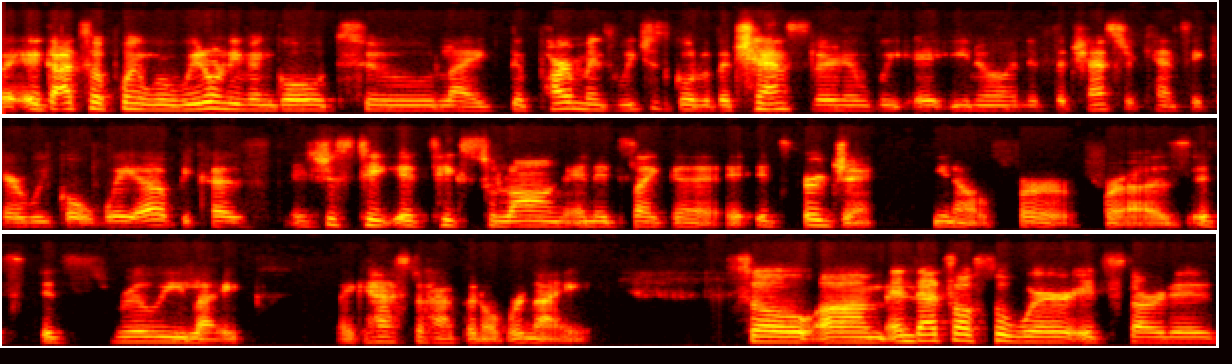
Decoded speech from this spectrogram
It got to a point where we don't even go to like departments. We just go to the chancellor, and we, eh, you know, and if the chancellor can't take care, we go way up because it's just take it takes too long, and it's like a it's urgent you know for for us it's it's really like like it has to happen overnight so um and that's also where it started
